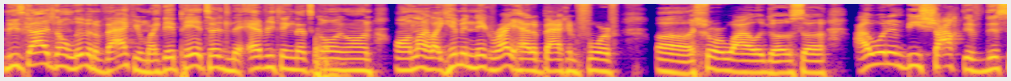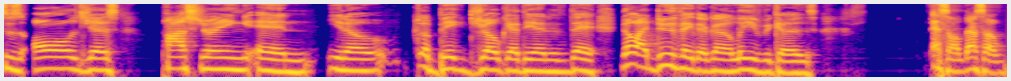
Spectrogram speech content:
these guys don't live in a vacuum. Like they pay attention to everything that's going on online. Like him and Nick Wright had a back and forth uh, a short while ago. So I wouldn't be shocked if this is all just posturing and you know a big joke at the end of the day. Though I do think they're gonna leave because that's a that's a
